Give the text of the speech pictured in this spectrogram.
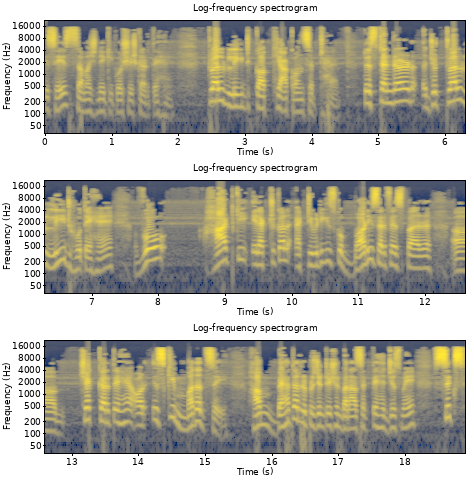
इसे समझने की कोशिश करते हैं। 12 लीड का क्या कॉन्सेप्ट है? तो स्टैंडर्ड जो 12 लीड होते हैं, वो हार्ट की इलेक्ट्रिकल एक्टिविटीज़ को बॉडी सरफेस पर चेक करते हैं और इसकी मदद से हम बेहतर रिप्रेजेंटेशन बना सकते हैं, जिसमें सिक्स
